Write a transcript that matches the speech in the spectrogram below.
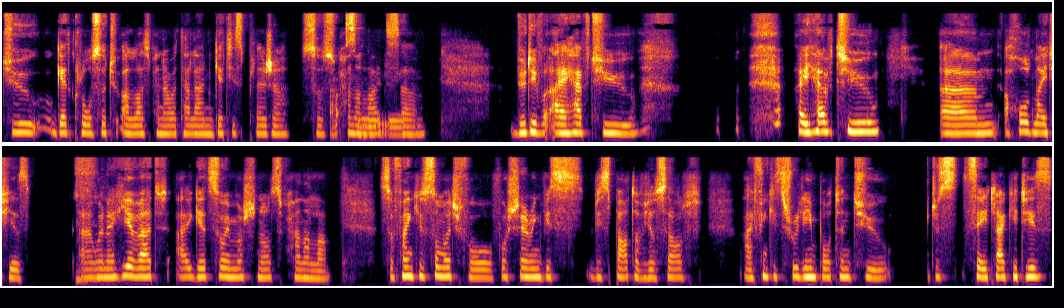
to get closer to allah subhanahu wa ta'ala and get his pleasure? So subhanallah Absolutely. it's um, beautiful. I have to i have to um, hold my tears uh, when I hear that, I get so emotional, subhanallah. So thank you so much for for sharing this this part of yourself. I think it's really important to just say it like it is.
